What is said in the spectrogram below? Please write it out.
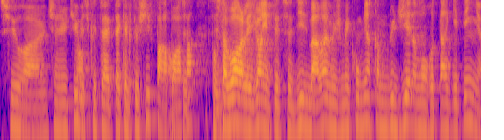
sur euh, une chaîne YouTube, est-ce que tu as, quelques chiffres par rapport à ça? Pour savoir, les gens ils peut-être se disent bah ouais, mais je mets combien comme budget dans mon retargeting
